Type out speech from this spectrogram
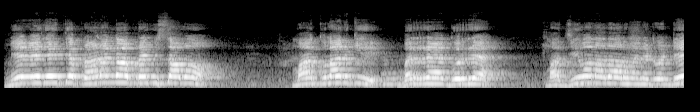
మేమేదైతే ప్రాణంగా ప్రేమిస్తామో మా కులానికి బర్రె గొర్రె మా జీవనాధారమైనటువంటి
